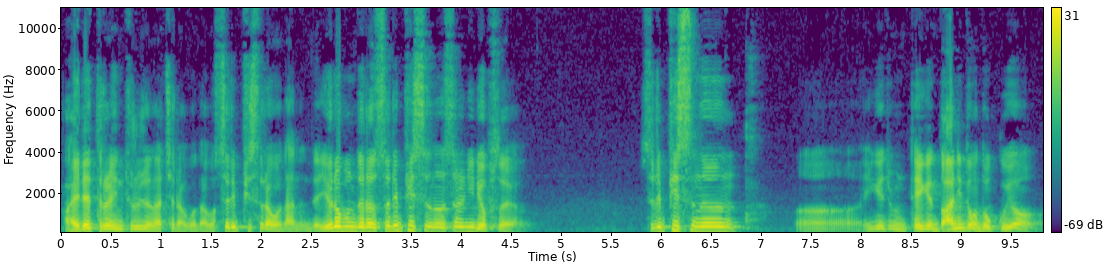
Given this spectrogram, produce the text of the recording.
바이레트럴 인트루전 아치라고도 하고 쓰리피스라고도 하는데 여러분들은 쓰리피스는 쓸 일이 없어요. 쓰리피스는 어, 이게 좀 되게 난이도가 높고요.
